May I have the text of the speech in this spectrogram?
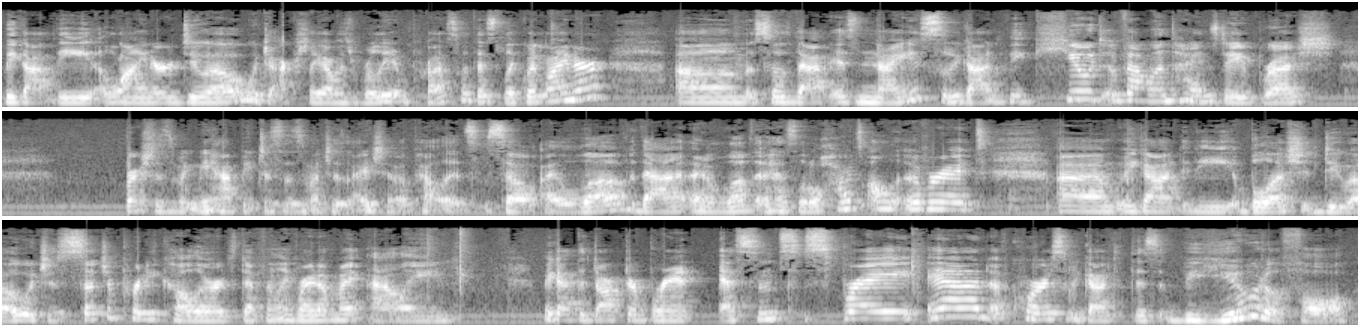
we got the liner duo, which actually I was really impressed with this liquid liner. Um, so that is nice. We got the cute Valentine's Day brush. Brushes make me happy just as much as eyeshadow palettes. So I love that. I love that it has little hearts all over it. Um, we got the blush duo, which is such a pretty color. It's definitely right up my alley. We got the Dr. Brandt Essence Spray. And of course, we got this beautiful,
